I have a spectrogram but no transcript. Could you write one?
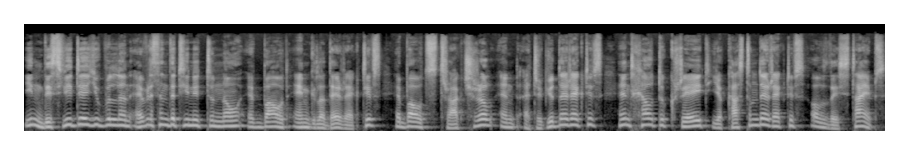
In this video you will learn everything that you need to know about Angular directives, about structural and attribute directives, and how to create your custom directives of these types.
